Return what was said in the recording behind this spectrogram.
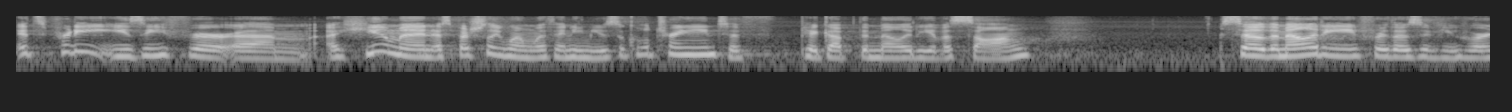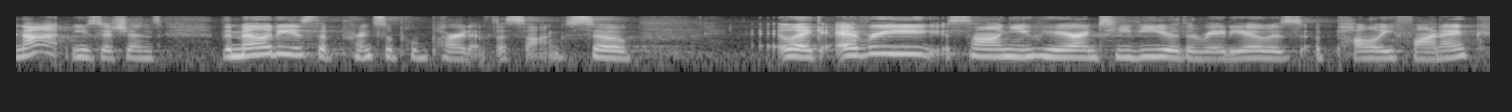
it's pretty easy for um, a human, especially one with any musical training, to pick up the melody of a song. So the melody, for those of you who are not musicians, the melody is the principal part of the song. So like every song you hear on TV or the radio is a polyphonic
